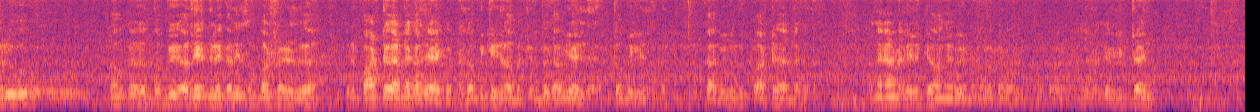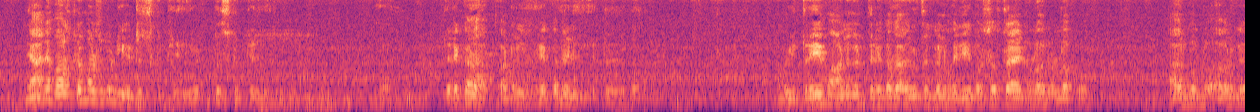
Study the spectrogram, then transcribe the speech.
ഒരു നമുക്ക് തമ്പി അദ്ദേഹം തിരക്കഥയും സംഭാഷണം എഴുതുക. ഒരു പാട്ടുകാരന്റെ കഥയായിക്കോട്ടെ. തമ്പിക്ക് എഴുതാൻ പറ്റും തമ്പി കവിയല്ല തമ്പിക്ക് എഴുതാൻ പറ്റും കവി ഒരു പാട്ടുകാരന്റെ കഥ. അങ്ങനെയാണ് വിലയ്ക്ക് വാങ്ങിയ വീണു എന്നുള്ള എഡിറ്റായി ഞാൻ ഭാസ്കർ മാഷ് കൊണ്ട് എട്ട് സ്ക്രിപ്റ്റ് എഴുതി എട്ട് സ്ക്രിപ്റ്റ് എഴുതി. തിരക്കഥ പാട്ടല്ല തിരക്കഥ എഴുതി എട്ട് തിരക്കഥ. അപ്പോൾ ഇത്രയും ആളുകൾ തിരക്കഥാകൃത്തുക്കൾ വലിയ പ്രശസ്തമായിട്ടുള്ളവരുള്ളപ്പോൾ അവർക്കൊന്നും അവർക്ക്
